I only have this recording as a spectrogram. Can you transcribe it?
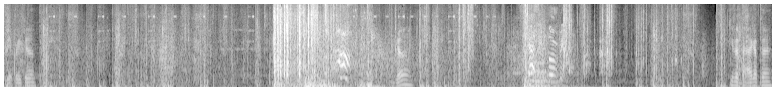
Should be pretty good. Go. Gas is moving. Do you have a bag up there?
